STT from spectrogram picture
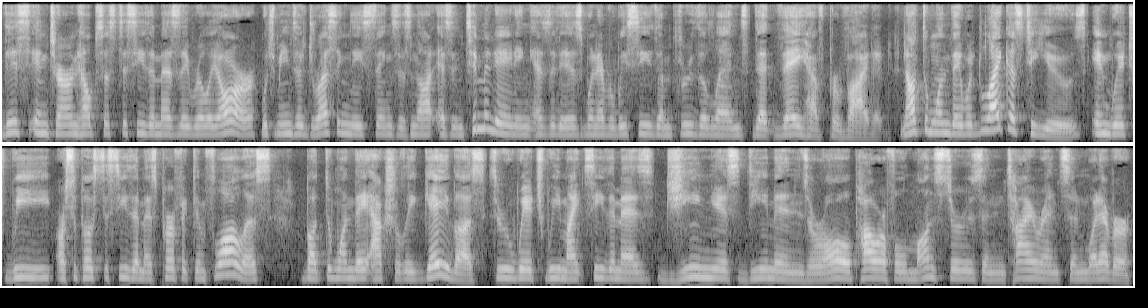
This in turn helps us to see them as they really are, which means addressing these things is not as intimidating as it is whenever we see them through the lens that they have provided. Not the one they would like us to use, in which we are supposed to see them as perfect and flawless, but the one they actually gave us, through which we might see them as genius demons or all powerful monsters and tyrants and whatever.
